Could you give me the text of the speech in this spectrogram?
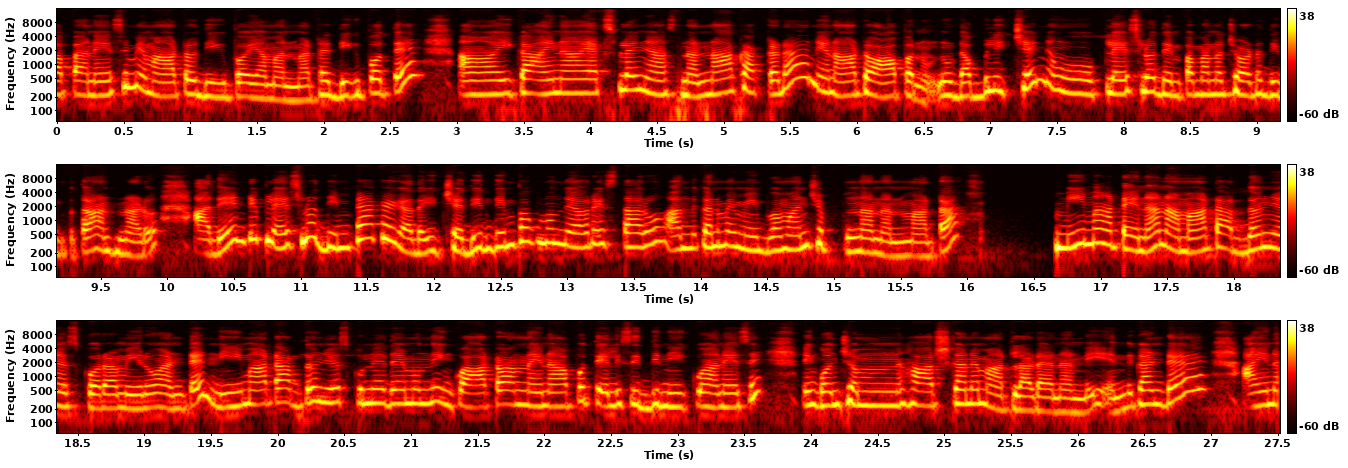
ఆప్ అనేసి మేము ఆటో దిగిపోయామన్నమాట దిగిపోతే ఇక ఆయన ఎక్స్‌ప్లెయిన్ చేస్తున్నాడు. నాకు అక్కడ నేను ఆటో ఆపను. నువ్వు డబ్బులు ఇచ్చే నువ్వు ప్లేస్‌లో దింపమన్న చోట దింపుతా అంటున్నాడు. అదేంటి ప్లేస్‌లో దింపాకే కదా ఇచ్చేది. దింపక ముందు ఎవరిస్తారు? అందుకని మేము ఇవ్వమని చెప్తున్నాను అనమాట tard. మీ మాటేనా? నా మాట అర్థం చేసుకోరా మీరు అంటే, నీ మాట అర్థం చేసుకునేదేముంది ఇంకో ఆటో అన్నైనా ఆపు తెలిసిద్ది నీకు అనేసి నేను కొంచెం హార్ష్‌గానే మాట్లాడానండి. ఎందుకంటే ఆయన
